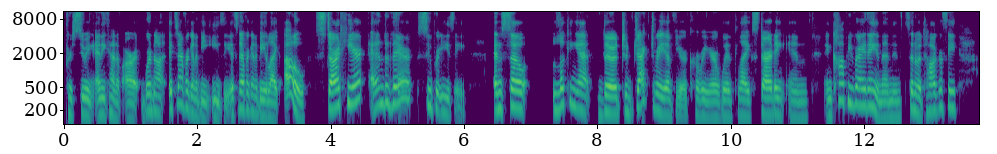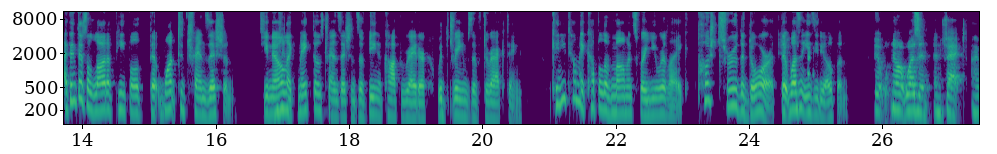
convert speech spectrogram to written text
pursuing any kind of art, we're not, it's never going to be easy. It's never going to be like, oh, start here, end there, super easy. And so looking at the trajectory of your career with like starting in in copywriting and then in cinematography i think there's a lot of people that want to transition you know mm-hmm. like make those transitions of being a copywriter with dreams of directing can you tell me a couple of moments where you were like pushed through the door that wasn't easy to open? It, no, it wasn't. In fact, I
